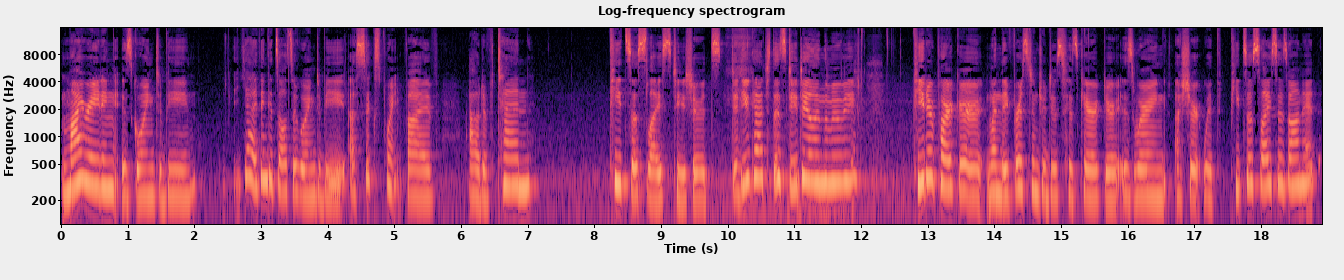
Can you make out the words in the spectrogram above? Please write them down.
my rating is going to be yeah, I think it's also going to be a 6.5 out of 10 pizza slice t-shirts. Did you catch this detail in the movie? Peter Parker, when they first introduced his character, is wearing a shirt with pizza slices on it.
